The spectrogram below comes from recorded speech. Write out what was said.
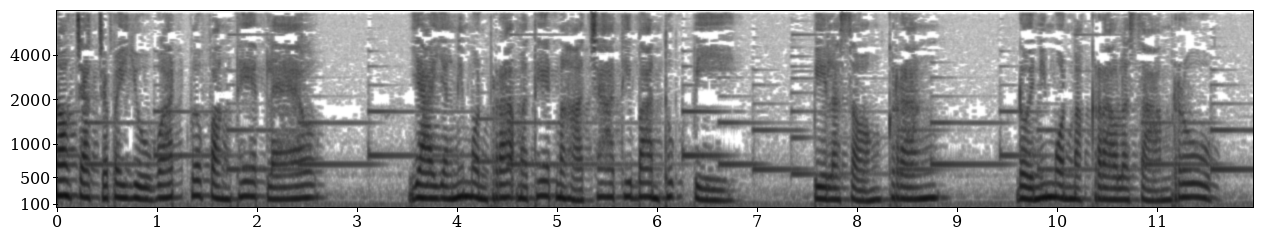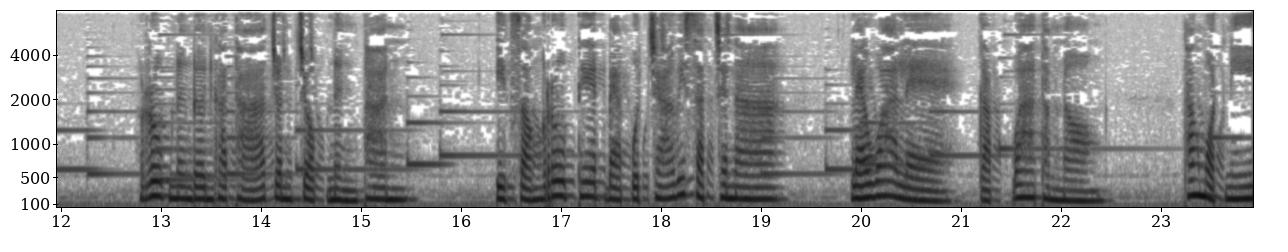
นอกจากจะไปอยู่วัดเพื่อฟังเทศแล้ว ยายยังนิมนต์พระมาเทศมหาชาติที่บ้านทุกปี ปีละสองครั้ง โดยนิมนต์มากราวละสามรูป รูปหนึ่งเดินคาถาจนจบหนึ่งพัน อีกสองรูปเทศแบบปุจฉาวิสัชนา แล้วว่าแลกับว่าทำนอง ทั้งหมดนี้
